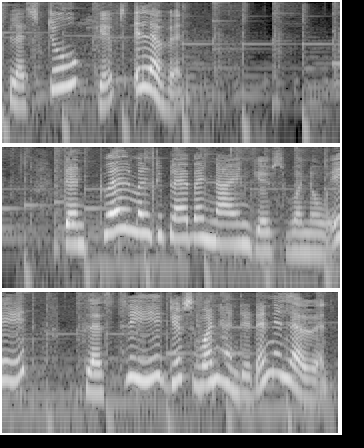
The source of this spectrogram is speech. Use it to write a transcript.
plus 2 gives 11. Then 12 multiplied by 9 gives 108 plus 3 gives 111.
